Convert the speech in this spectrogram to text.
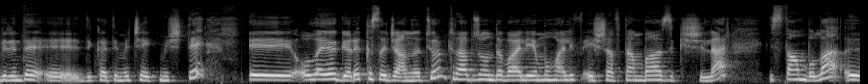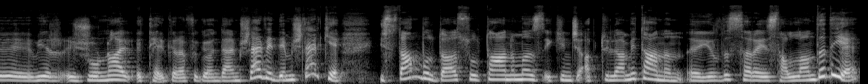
birinde e, dikkatimi çekmişti. E, olaya göre kısaca anlatıyorum. Trabzon'da valiye muhalif eşraftan bazı kişiler İstanbul'a e, bir jurnal telgrafı göndermişler ve demişler ki İstanbul'da Sultanımız 2. Abdülhamit Han'ın e, Yıldız Sarayı sallandı diye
